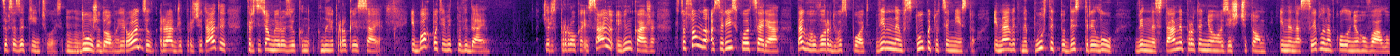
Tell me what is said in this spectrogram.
це все закінчилось. Дуже довгий розділ, раджу прочитати 37-й розділ кни- книги пророка Ісая. І Бог потім відповідає через пророка Ісаю, і він каже: стосовно асирійського царя, так говорить Господь: він не вступить у це місто і навіть не пустить туди стрілу. Він не стане проти нього зі щитом і не насипле навколо нього валу.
